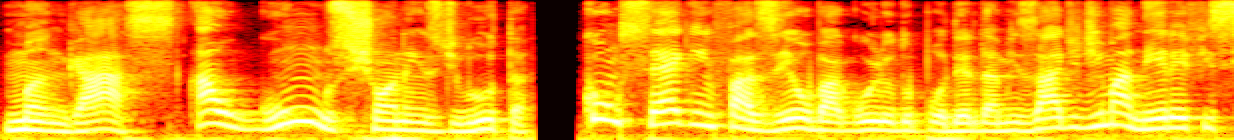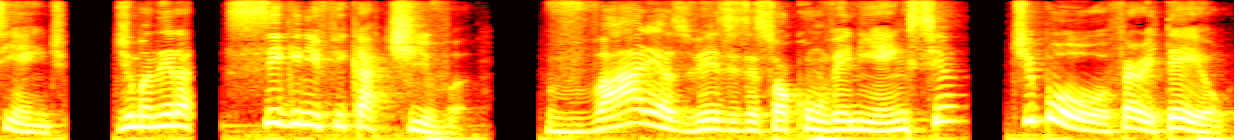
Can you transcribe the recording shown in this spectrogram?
mangás, alguns shonens de luta conseguem fazer o bagulho do poder da amizade de maneira eficiente, de maneira significativa. Várias vezes é só conveniência, tipo Fairy Tail,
